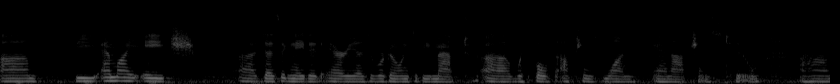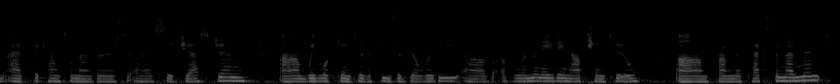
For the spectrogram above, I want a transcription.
um, the MIH uh, designated areas were going to be mapped uh, with both options one and options two. Um, At the council member's uh, suggestion, um, we looked into the feasibility of eliminating option two um, from the text amendment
